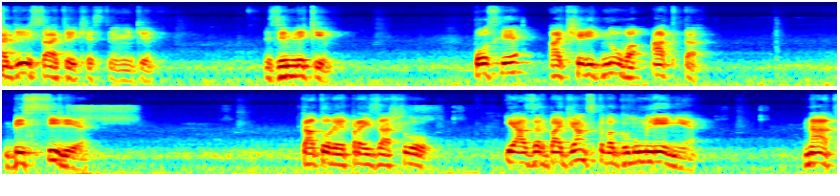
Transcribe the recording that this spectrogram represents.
Дорогие соотечественники, земляки, после очередного акта бессилия, которое произошло, и азербайджанского глумления над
